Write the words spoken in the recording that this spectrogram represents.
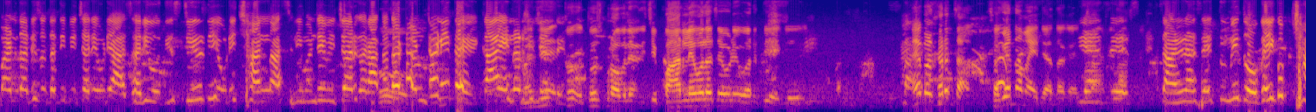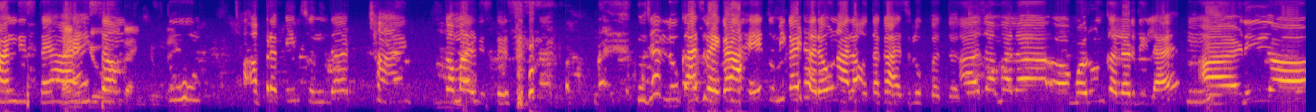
पण तरी सुद्धा ती बिचारी एवढी आजारी होती स्टील ती एवढी छान नाचली. म्हणजे विचार कर आता हो. तर ठणठणीत आहे काय एनर्जी म्हणजे तो- तोच प्रॉब्लेम तिची पार लेवलच एवढी वरती आहे की नाही पण खरंच सगळ्यांना माहिती आहे आता काय येस चांगलं असेल. तुम्ही दोघंही खूप छान दिसताय. Thank आणि you, सम thank you, thank तू अप्रतिम सुंदर छान कमाल दिसतेस. तुझा लुक आज वेगळा आहे. तुम्ही काय ठरवून आला होता का आज लुकबद्दल? आज आम्हाला मरून कलर दिलाय. हम्म. आणि अ,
